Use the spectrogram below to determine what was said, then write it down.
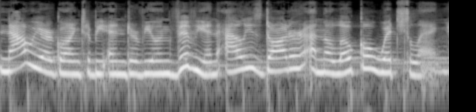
Now we are going to be interviewing Vivian, Allie's daughter and the local witchling.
